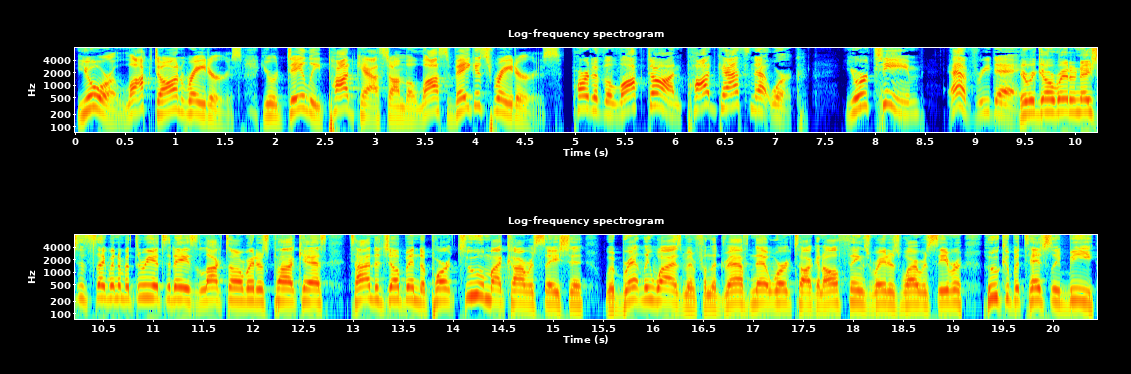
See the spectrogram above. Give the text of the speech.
Your Locked On Raiders, your daily podcast on the Las Vegas Raiders, part of the Locked On Podcast Network. Your team every day. Here we go, Raider Nation. Segment number three of today's Locked On Raiders podcast. Time to jump into part two of my conversation with Brentley Weissman from the Draft Network, talking all things Raiders wide receiver. Who could potentially be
